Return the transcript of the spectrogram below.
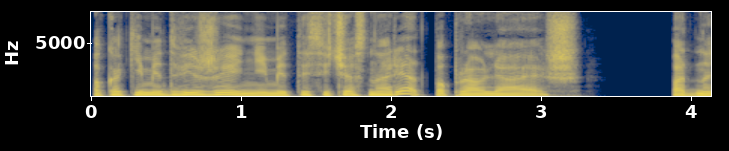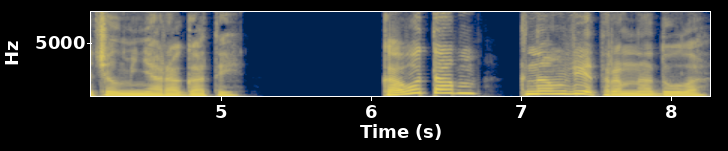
«А какими движениями ты сейчас наряд поправляешь?» подначил меня рогатый. «Кого там к нам ветром надуло?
